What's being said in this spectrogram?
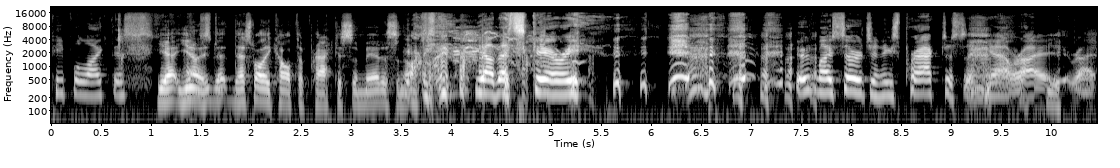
people like this? yeah you know that, that's why they call it the practice of medicine yeah, that's scary. Here's my surgeon. He's practicing. Yeah, right, right.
